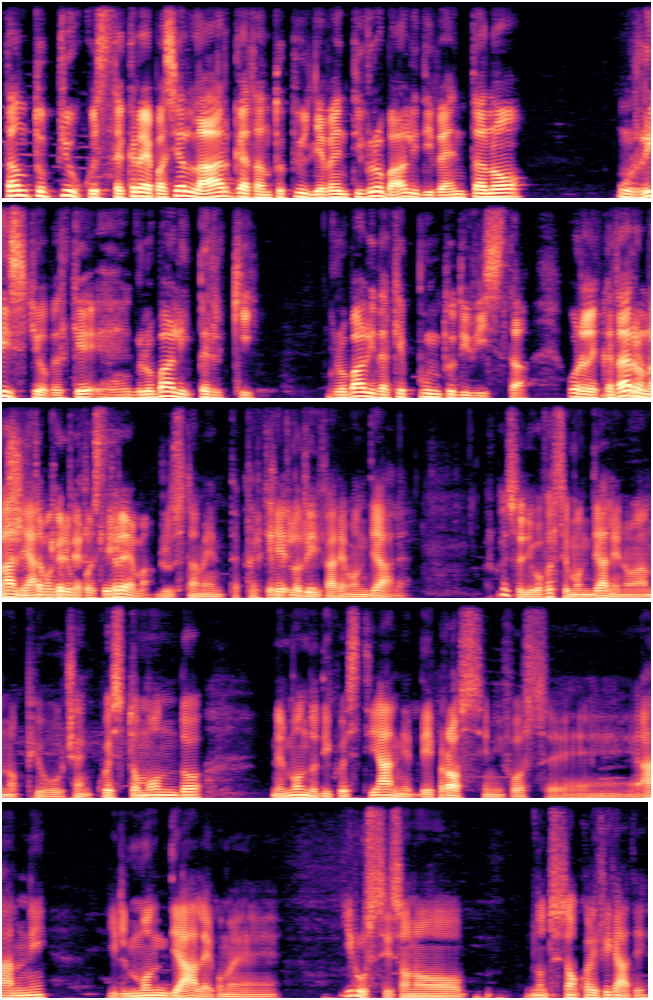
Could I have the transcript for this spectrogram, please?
tanto più questa crepa si allarga, tanto più gli eventi globali diventano un rischio perché eh, globali per chi? Globali da che punto di vista? Ora il Qatar è una scelta magari un po' estrema. Giustamente, perché, perché, lo devi fare mondiale. Per questo dico, forse i mondiali non hanno più, cioè in questo mondo nel mondo di questi anni e dei prossimi forse anni, il mondiale come... I russi sono... non si sono qualificati?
